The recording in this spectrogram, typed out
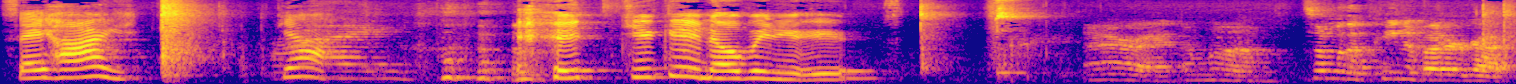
Say hi. Yeah. you can open your ears. Alright, I'm gonna, some of the peanut butter got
